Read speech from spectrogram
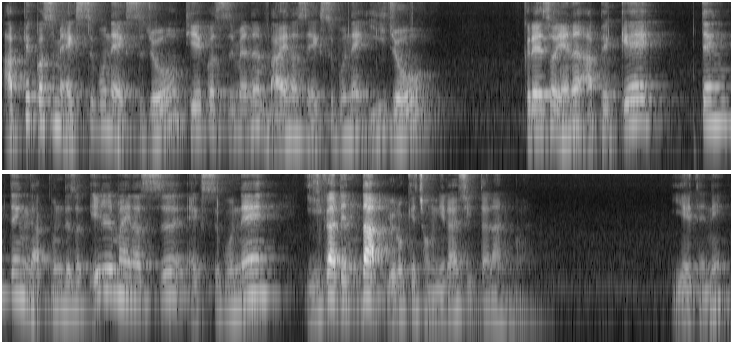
앞에 거 쓰면 x분의 x죠. 뒤에 거 쓰면은 마이너스 x분의 2죠. 그래서 얘는 앞에 게 땡땡 약분돼서 1 마이너스 x분의 2가 된다. 이렇게 정리를 할 수 있다라는 거야. 이해되니?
